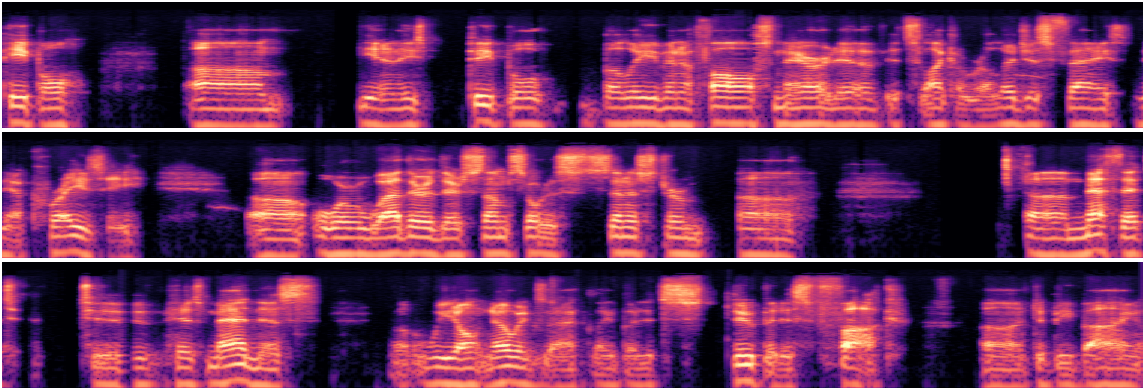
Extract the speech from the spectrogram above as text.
people. Um, you know, these people believe in a false narrative. It's like a religious faith. They're crazy. Uh, or whether there's some sort of sinister uh, uh, method to his madness we don't know exactly, but it's stupid as fuck uh, to be buying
